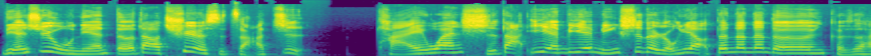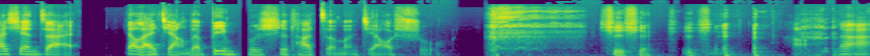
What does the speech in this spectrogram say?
连续五年得到《Cheers》杂志台湾十大 EMBA 名师的荣耀，等等等等。可是他现在要来讲的，并不是他怎么教书。谢谢，谢谢。好，那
